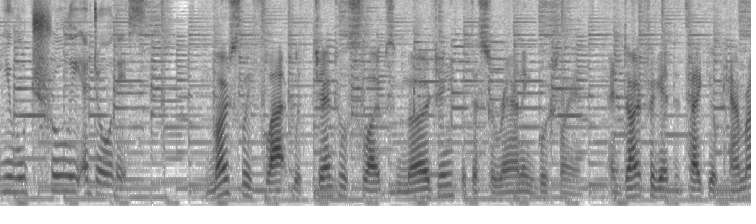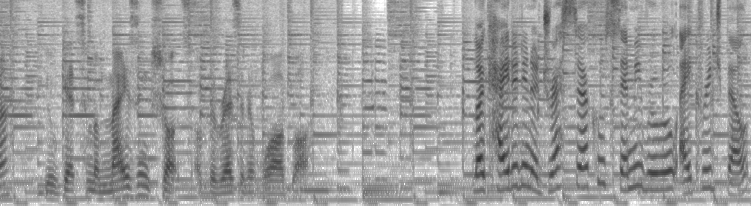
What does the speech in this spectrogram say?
you will truly adore this mostly flat with gentle slopes merging with the surrounding bushland. And don't forget to take your camera, you'll get some amazing shots of the resident wildlife. Located in a dress circle semi-rural acreage belt,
